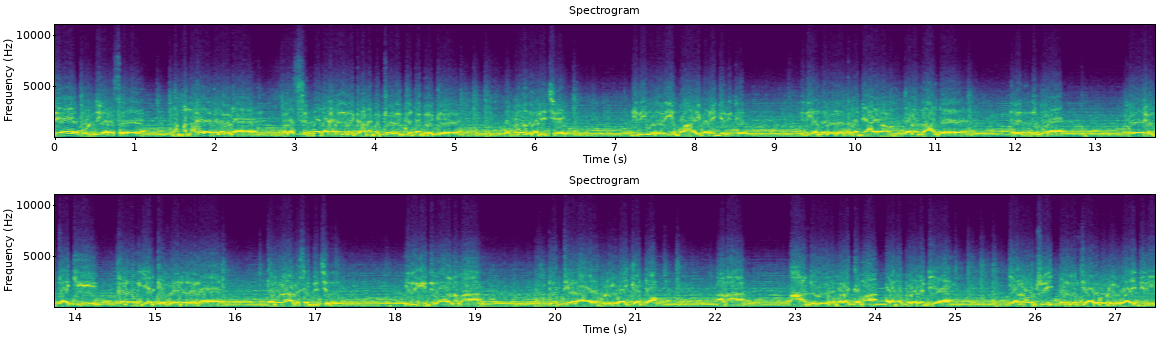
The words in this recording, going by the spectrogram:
இதே ஒன்றிய அரசு நம்ம நகரங்களை விட பல சின்ன நகரங்களுக்கான மெட்ரோ ரயில் திட்டங்களுக்கு ஒப்புதல் அளிச்சு நிதி உதவியும் வாரி வழங்கியிருக்கு. இது எந்த விதத்துல நியாயம்? கடந்த ஆண்டு ரெண்டு முறை புயல்கள் தாக்கி கடும் இயற்கை பேரிடர்களை தமிழ்நாடு சந்திச்சது. இதுக்கு நிவாரணமா முப்பத்தி ஏழாயிரம் கோடி ரூபாய் கேட்டோம். ஆனா ஆண்டுதோறும் வழக்கமா வழங்கப்பட வேண்டிய இருநூற்றி எழுபத்தி ஆறு கோடி ரூபாய் நிதி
